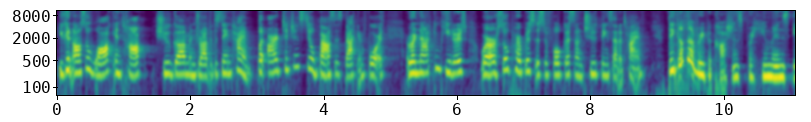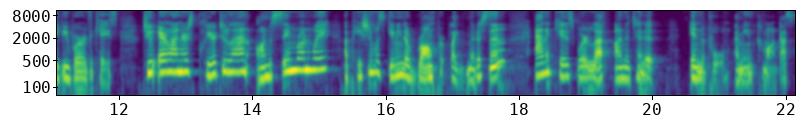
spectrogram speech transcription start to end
You can also walk and talk, chew gum, and drive at the same time, but our attention still bounces back and forth. And we're not computers where our sole purpose is to focus on two things at a time. Think of the repercussions for humans if it were the case. Two airliners cleared to land on the same runway, a patient was giving the wrong like medicine, and the kids were left unattended in the pool. I mean, come on, that's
